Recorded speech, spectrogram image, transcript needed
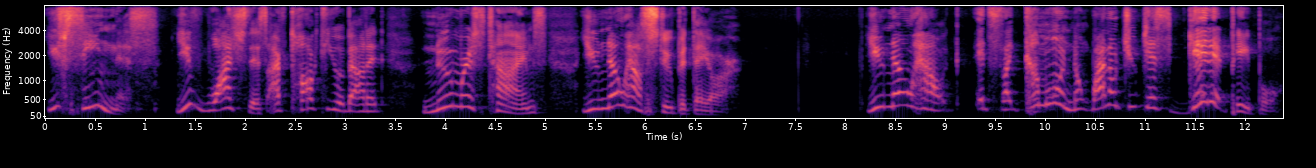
You've seen this. You've watched this. I've talked to you about it numerous times. You know how stupid they are. You know how it's like, come on, why don't you just get it, people?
